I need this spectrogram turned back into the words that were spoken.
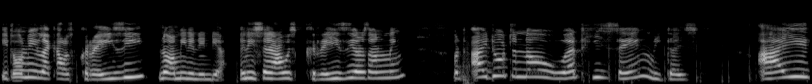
he told me like I was crazy. No, I mean in India. And he said I was crazy or something. But I don't know what he's saying because I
